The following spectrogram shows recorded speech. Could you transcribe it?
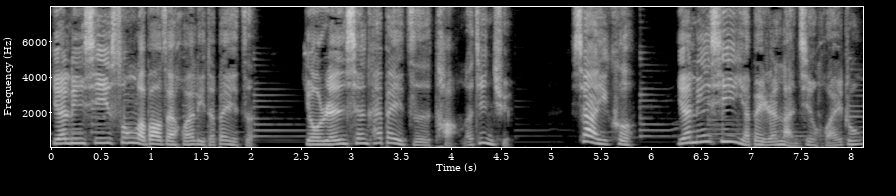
颜灵溪松了抱在怀里的被子。有人掀开被子躺了进去，下一刻，颜灵溪也被人揽进怀中。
